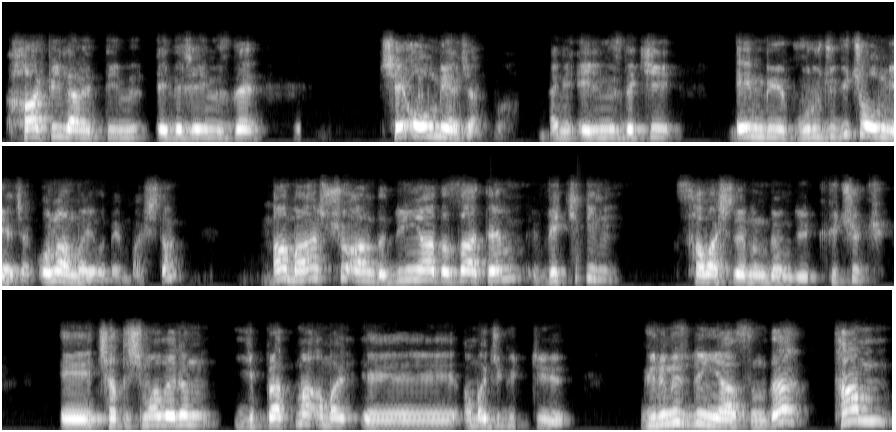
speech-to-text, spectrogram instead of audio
harp ilan ettiğin, edeceğinizde şey olmayacak bu. Hani elinizdeki en büyük vurucu güç olmayacak. Onu anlayalım en baştan. Ama şu anda dünyada zaten vekil savaşlarının döndüğü, küçük e, çatışmaların yıpratma ama e, amacı güttüğü günümüz dünyasında tam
